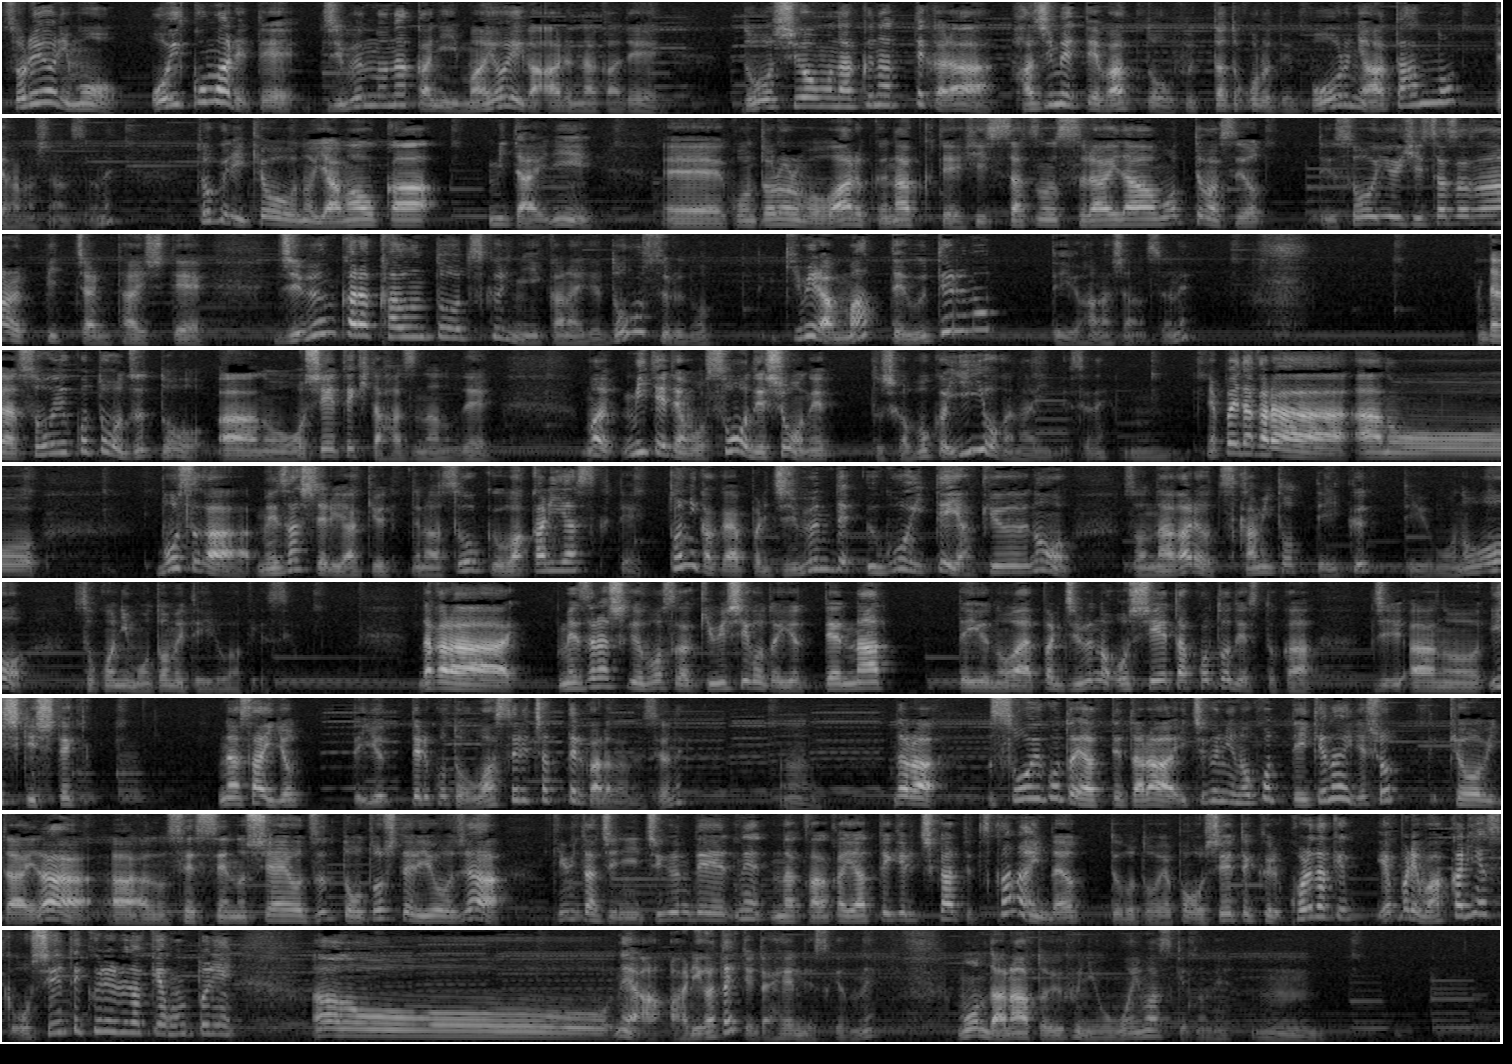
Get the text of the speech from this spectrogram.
それよりも追い込まれて自分の中に迷いがある中でどうしようもなくなってから初めてバットを振ったところでボールに当たんのって話なんですよね特に今日の山岡みたいに、えー、コントロールも悪くなくて必殺のスライダーを持ってますよっていうそういう必殺技のあるピッチャーに対して自分からカウントを作りに行かないでどうするの？君ら待って打てるの？っていう話なんですよね。だからそういうことをずっとあの教えてきたはずなのでまあ見ててもそうでしょうねとしか僕は言いようがないんですよね、うん、やっぱりだからあのー、ボスが目指してる野球っていうのはすごく分かりやすくてとにかくやっぱり自分で動いて野球のその流れをつかみ取っていくっていうものをそこに求めているわけですよ。だから珍しくボスが厳しいこと言ってんなっていうのはやっぱり自分の教えたことですとかじあの意識してなさいよって言ってることを忘れちゃってるからなんですよね、うん、だからそういうことやってたら一軍に残っていけないでしょって今日みたいなあの接戦の試合をずっと落としてるようじゃ君たちに一軍でねなかなかやっていける力ってつかないんだよってことをやっぱ教えてくれるこれだけやっぱり分かりやすく教えてくれるだけ本当にあのー、ねあありがたいって言ったら変ですけどねもんだなというふうに思いますけどね。うん。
